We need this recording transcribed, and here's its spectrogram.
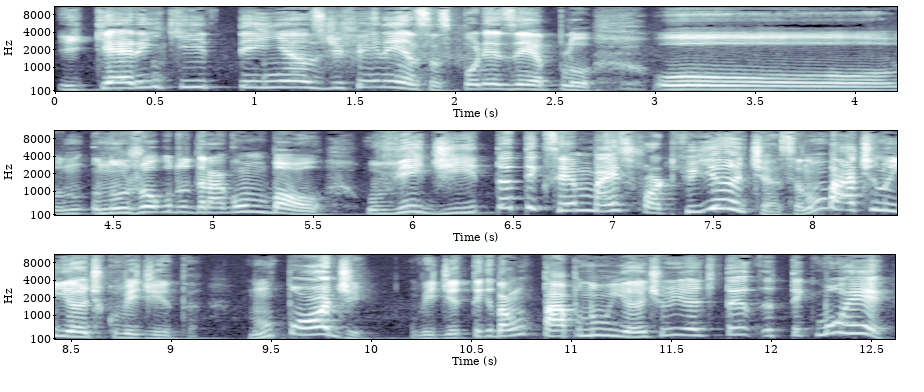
E querem que tenha as diferenças. Por exemplo, o no jogo do Dragon Ball, o Vegeta tem que ser mais forte que o Yantia. Você não bate no Yantia com o Vegeta. Não pode. O Vegeta tem que dar um tapa no Yantia e o Yantia tem, tem que morrer.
